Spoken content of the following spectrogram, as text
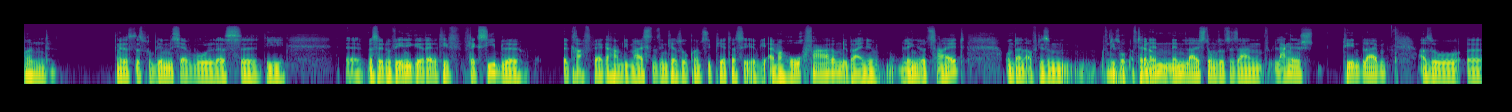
Und das, das Problem ist ja wohl, dass äh, die, äh, dass wir nur wenige relativ flexible äh, Kraftwerke haben. Die meisten sind ja so konzipiert, dass sie irgendwie einmal hochfahren über eine längere Zeit und dann auf diesem, auf, diesem, auf der genau. Nennleistung sozusagen lange stehen bleiben. Also äh,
